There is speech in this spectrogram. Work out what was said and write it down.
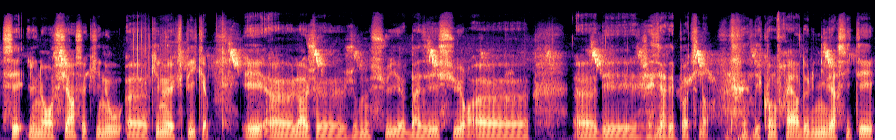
C'est les neurosciences qui nous, euh, qui nous explique. Et euh, là, je, je, me suis basé sur des, j'allais dire des potes, non, des confrères de l'université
